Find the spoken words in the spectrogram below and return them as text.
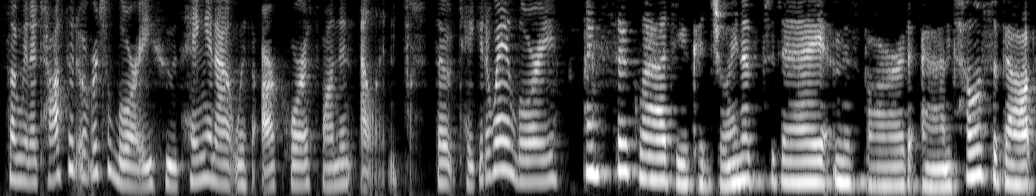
So I'm going to toss it over to Lori, who's hanging out with our correspondent, Ellen. So take it away, Lori. I'm so glad you could join us today, Ms. Bard, and tell us about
